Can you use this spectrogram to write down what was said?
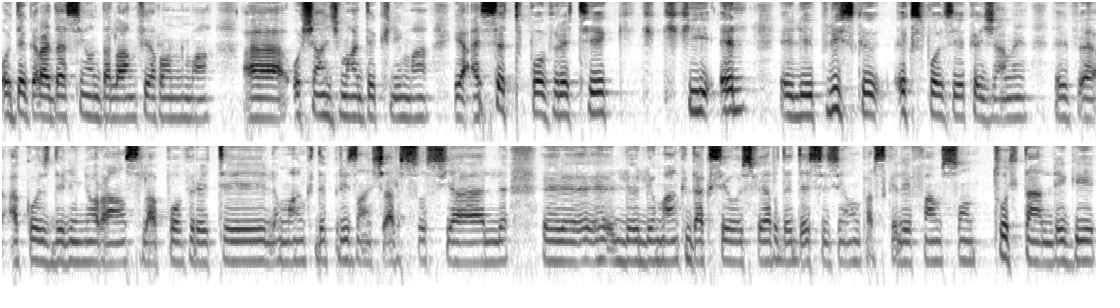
aux dégradations de l'environnement, au changement de climat et à cette pauvreté elle, elle est plus que exposée que jamais euh, à cause de l'ignorance, la pauvreté, le manque de prise en charge sociale, euh, le, manque d'accès aux sphères de décision parce que les femmes sont tout le temps léguées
